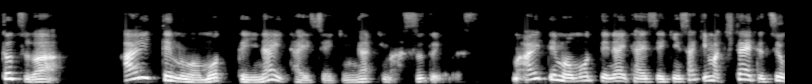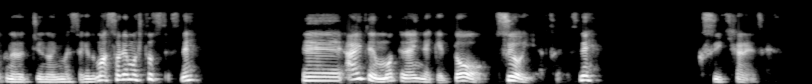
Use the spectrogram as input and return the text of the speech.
一つは、アイテムを持っていない耐性菌がいますということです。まあ、アイテムを持っていない耐性菌、さっきまあ鍛えて強くなるっていうのを言いましたけど、まあそれも一つですね。えー、アイテム持ってないんだけど、強いやつがですね。薬効かないやつです。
